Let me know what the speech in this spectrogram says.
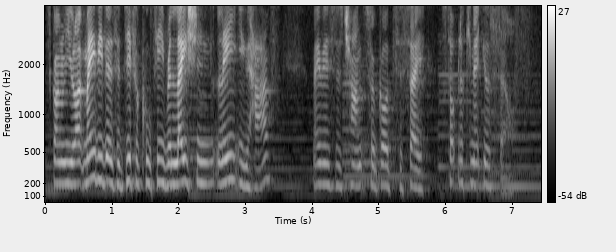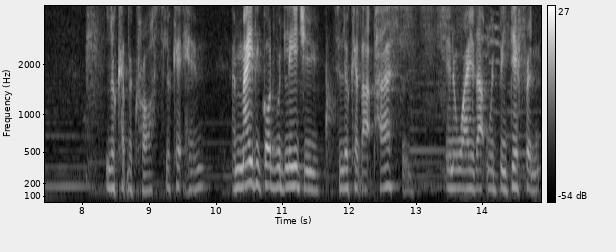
is going on, you like maybe there's a difficulty relationally you have. Maybe this is a chance for God to say, stop looking at yourself. Look at the cross, look at Him. And maybe God would lead you to look at that person in a way that would be different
